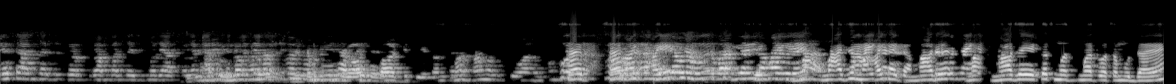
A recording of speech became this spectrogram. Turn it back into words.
ग्रामपंचायतीमध्ये पाहा किती आहे, साहेब. साहेब मा- माझं माझं माझं एकच मत महत्त्वाचा मुद्दा आहे.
